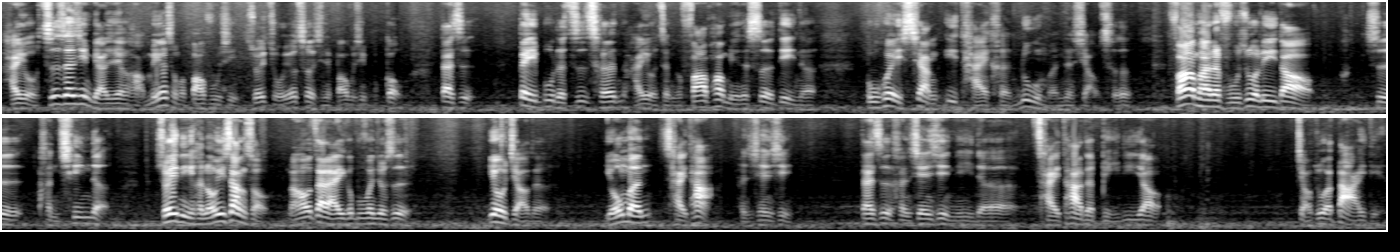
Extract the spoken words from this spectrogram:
还有支撑性表现很好，没有什么包覆性，所以左右侧倾的包覆性不够。但是背部的支撑还有整个发泡棉的设定呢？不会像一台很入门的小车，方向盘的辅助力道是很轻的，所以你很容易上手。然后再来一个部分就是右脚的油门踩踏很纤细，但是很相信，你的踩踏的比例要角度要大一点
